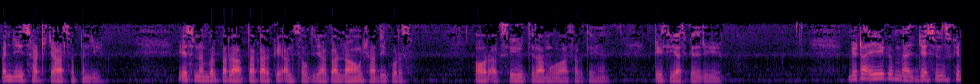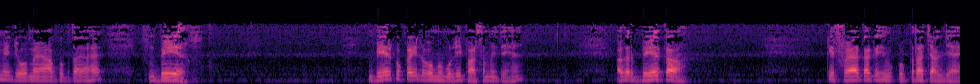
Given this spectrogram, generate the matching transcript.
پنجی سٹھ چار سو پنجی۔ اس نمبر پر رابطہ کر کے السعودیہ کا لانگ شادی کورس اور اکثیر طرح منگوا سکتے ہیں ٹی سی ایس کے ذریعے۔ بیٹا، ایک جس نسخے میں جو میں آپ کو بتایا ہے، بیر۔ بیر کو کئی لوگ معمولی پھل سمجھتے ہیں۔ اگر بیر کا کہ فیر کا کسی کو پتہ چل جائے،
